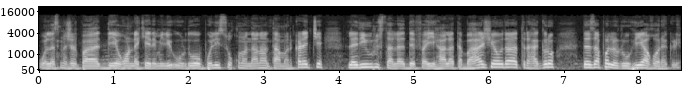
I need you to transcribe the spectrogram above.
ولسمشر په دې غونډه کې د ملي اردو او پولیسو قومندانان ته امر کړی چې له دې وروسته له دفاعي حالته بهر شي او د ترهګرو د ځپلو روحیه غوره کړي.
